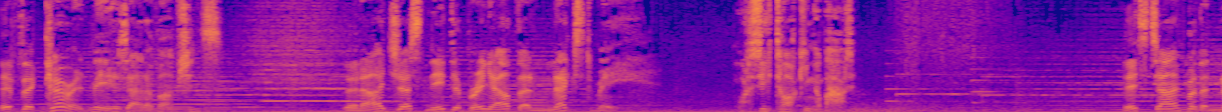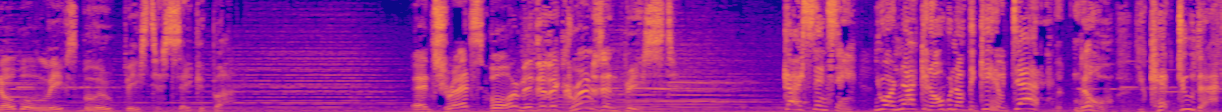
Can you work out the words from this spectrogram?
if the current me is out of options, then I just need to bring out the next me. What is he talking about? It's time for the noble Leaf's blue beast to say goodbye. And transform into the Crimson Beast! Guy Sensei, you are not gonna open up the gate of death! No, you can't do that!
